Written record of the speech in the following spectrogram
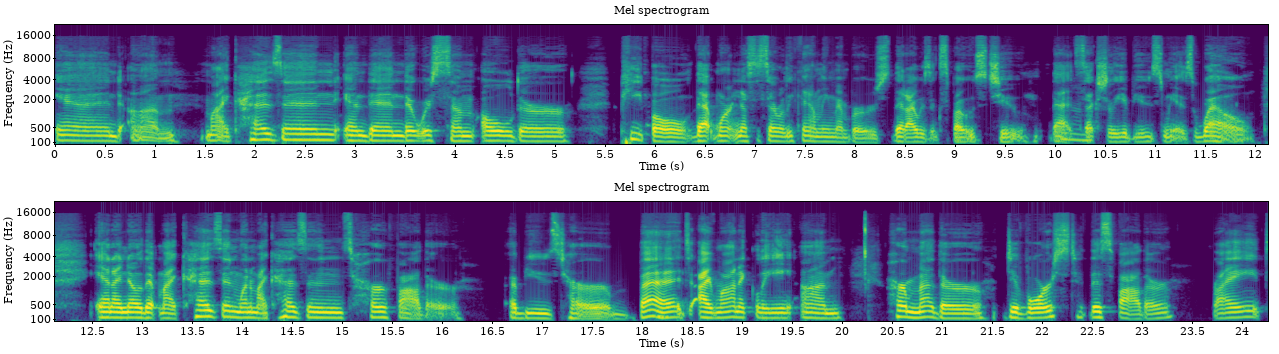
and um, my cousin, and then there were some older people that weren't necessarily family members that I was exposed to that Mhm. sexually abused me as well. And I know that my cousin, one of my cousins, her father abused her, but ironically, um, her mother divorced this father, right?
